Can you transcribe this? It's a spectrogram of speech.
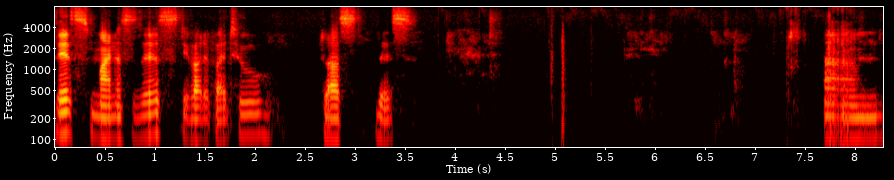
this minus this divided by 2 plus this. Um,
